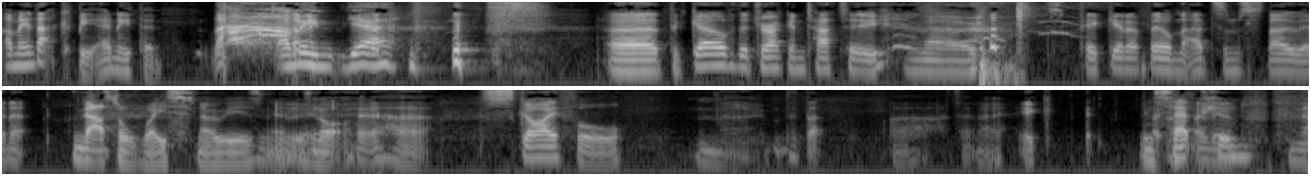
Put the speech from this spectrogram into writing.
I mean, that could be anything. I mean, yeah, Uh, the girl with the dragon tattoo. no. Just picking a film that had some snow in it. That's always snowy, isn't it? There's not. Uh, Skyfall. No, Did that? Uh, I don't know. It, it- Inception. no.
